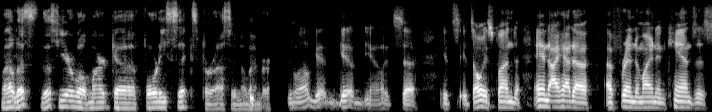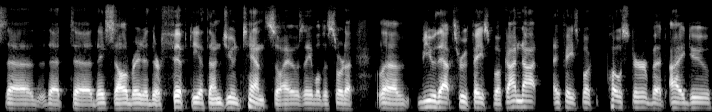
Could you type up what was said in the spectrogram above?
Well, this this year will mark uh, 46 for us in November. Well, good, good. You know, it's uh, it's it's always fun. To, and I had a a friend of mine in Kansas uh, that uh, they celebrated their 50th on June 10th, so I was able to sort of uh, view that through Facebook. I'm not a Facebook poster, but I do.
